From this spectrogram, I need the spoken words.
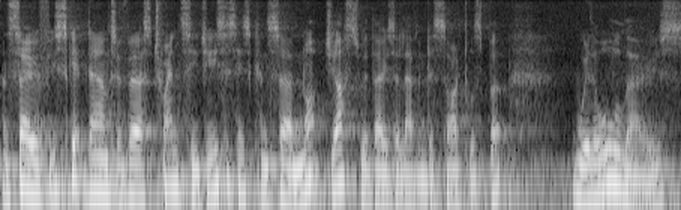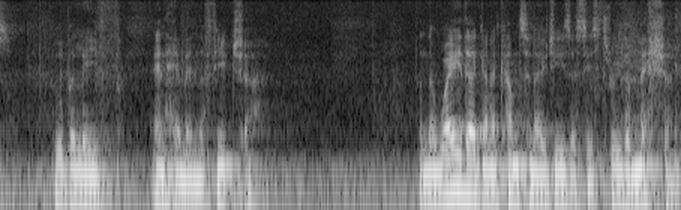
And so, if you skip down to verse 20, Jesus is concerned not just with those 11 disciples, but with all those who believe in him in the future. And the way they're going to come to know Jesus is through the mission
